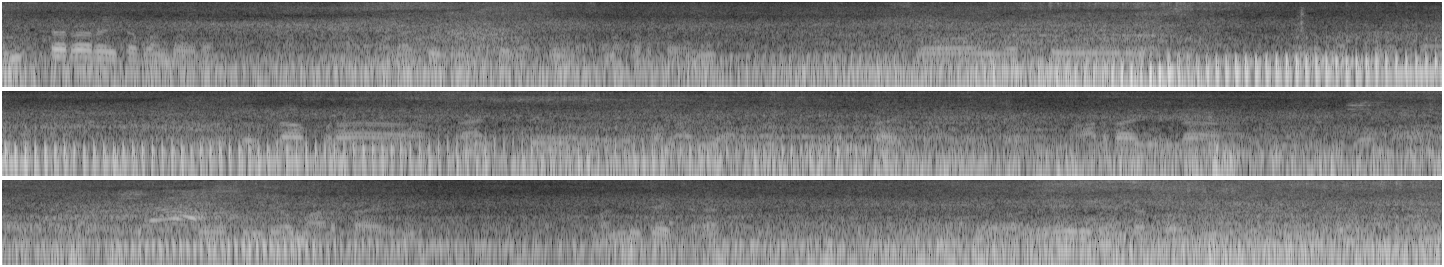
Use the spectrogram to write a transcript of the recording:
ನಮಸ್ಕಾರ ರೈತ ಬಂದವರು. ಮಾತಾಡ್ತಾ ಇದ್ದೀನಿ ಸೊ ಇವತ್ತು? ದೊಡ್ಡಾಪುರ ಬ್ಯಾಂಕ್ ಓಪನ್ ಆಗಿ ಬರ್ತಾ ಇದ್ದೆ ಸೊ ಮಾಡಿದಾಗಿಂದ ವಿಡಿಯೋ ಮಾಡ್ತಾ ಇದ್ದೀನಿ. ಬಂದಿದೆ ಈ ಕಡೆ ಸೊ ಹೇಗಿದೆ ಅಂತ ತೋರಿಸ್ತೀನಿ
